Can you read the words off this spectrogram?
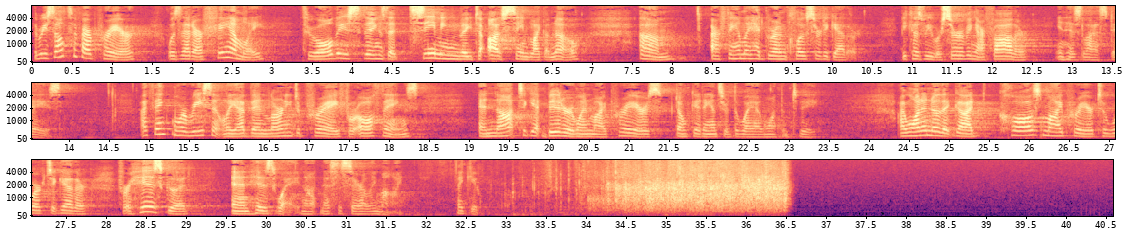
The results of our prayer was that our family, through all these things that seemingly to us seemed like a no, um, our family had grown closer together because we were serving our Father in his last days. I think more recently I've been learning to pray for all things and not to get bitter when my prayers don't get answered the way I want them to be. I want to know that God caused my prayer to work together for His good and His way, not necessarily mine. Thank you.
